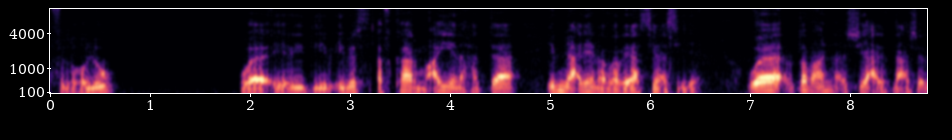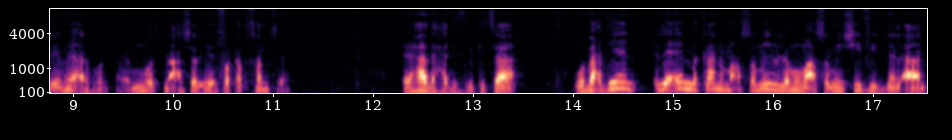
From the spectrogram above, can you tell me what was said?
في الغلو. ويريد يبث أفكار معينة حتى يبني عليها نظريات سياسية. وطبعا الشيعة الاثنى عشرية ما يعرفون مو اثنى عشرية فقط خمسة. آه، هذا حديث الكساء وبعدين الأئمة كانوا معصومين ولا مو معصومين شي يفيدنا الآن؟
